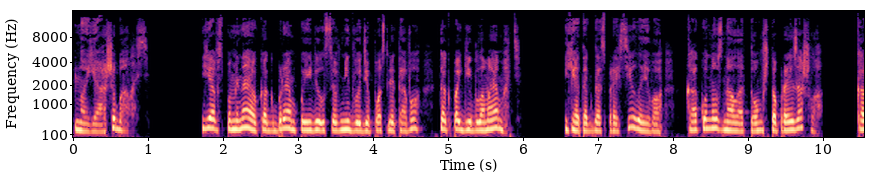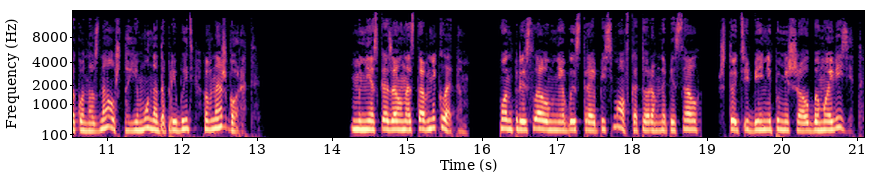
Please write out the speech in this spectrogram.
Но я ошибалась. Я вспоминаю, как Брэм появился в Мидвуде после того, как погибла моя мать. Я тогда спросила его, как он узнал о том, что произошло. Как он узнал, что ему надо прибыть в наш город. Мне сказал наставник Лэттем. Он прислал мне быстрое письмо, в котором написал, что тебе не помешал бы мой визит.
